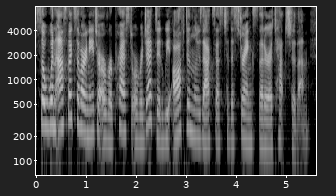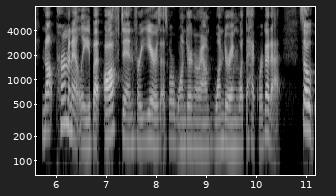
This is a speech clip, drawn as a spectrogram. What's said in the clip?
So, when aspects of our nature are repressed or rejected, we often lose access to the strengths that are attached to them. Not permanently, but often for years as we're wandering around wondering what the heck we're good at. So,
